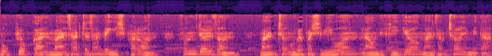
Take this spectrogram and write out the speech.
목표가는 14,328원, 손절선 11,582원, 라운드 피겨 13,000원입니다.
